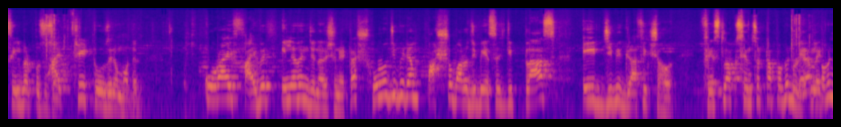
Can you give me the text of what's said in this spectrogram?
silver processor five three two zero model core i ফাইভের ইলেভেন জেনারেশন এটা। ষোলো জিবি র্যাম পাঁচশো বারো GB SSD plus eight GB graphic সহ। ফেস লক সেন্সরটা পাবেন র্যাম পাবেন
